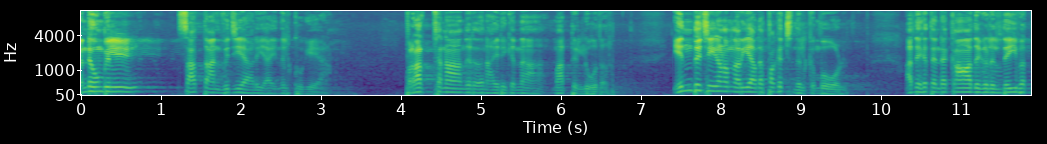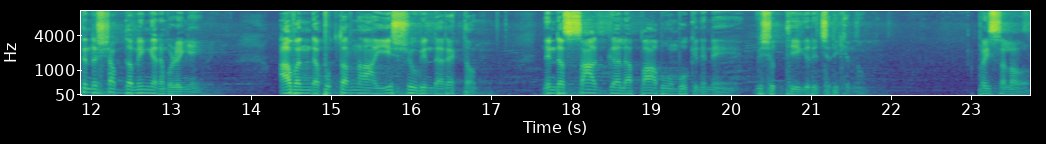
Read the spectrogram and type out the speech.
തന്റെ മുമ്പിൽ സാത്താൻ വിജയാളിയായി നിൽക്കുകയാണ്. പ്രാർത്ഥനാനിരതനായിരിക്കുന്ന മാർട്ടിൻ ലൂതർ. എന്ത് ചെയ്യണമെന്നറിയാതെ പകച്ചു നിൽക്കുമ്പോൾ അദ്ദേഹത്തിന്റെ കാതുകളിൽ ദൈവത്തിന്റെ ശബ്ദം ഇങ്ങനെ മുഴങ്ങി. അവന്റെ പുത്രനായ യേശുവിന്റെ രക്തം നിന്റെ സകല പാപവും പോക്കി നിന്നെ വിശുദ്ധീകരിച്ചിരിക്കുന്നു. പ്രൈസലോ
